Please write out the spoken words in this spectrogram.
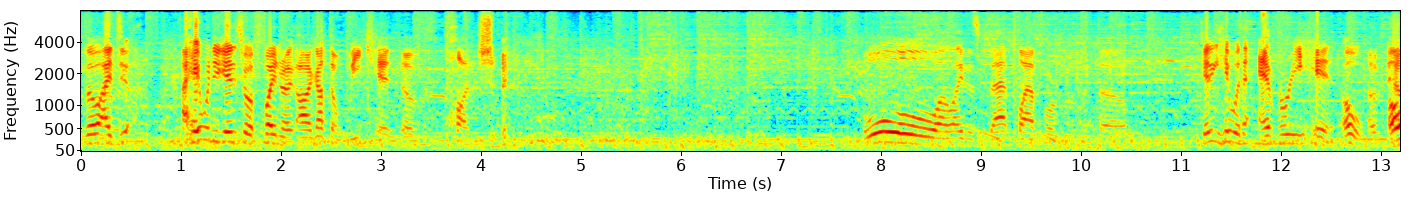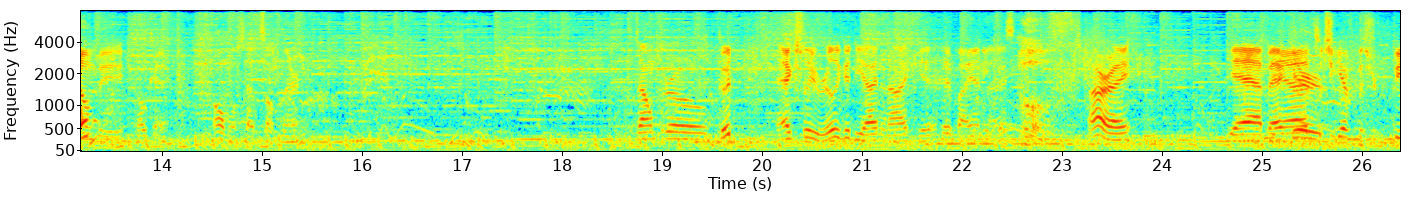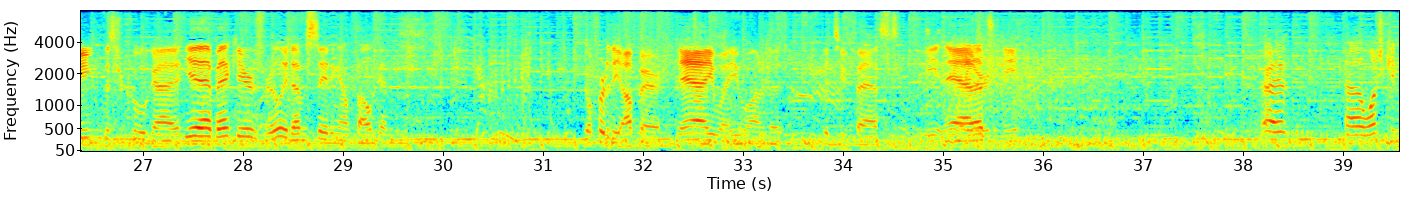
Though I do, I hate when you get into a fight and you're like, oh, I got the weak hit of punch. Oh, I like this that platform movement though. Getting hit with every hit. Oh, of oh. oh. B. okay, almost had something there. Down throw, good. Actually, really good DI to not get hit by anything. All right. Yeah, back yeah, air. that's what you get for Mr. being Mr. Cool Guy. Yeah, back air is really devastating on Falcon. Go for the up air. Yeah, you went. You wanted it. Bit too fast. Yeah, that's neat. Alright. Uh, Lunch can.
